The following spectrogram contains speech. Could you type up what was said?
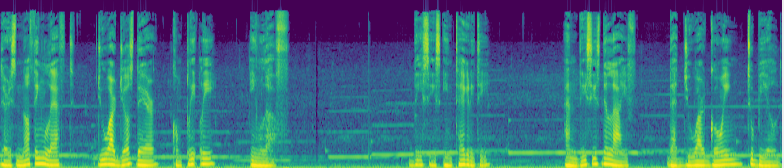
There is nothing left. You are just there, completely in love. This is integrity, and this is the life that you are going to build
